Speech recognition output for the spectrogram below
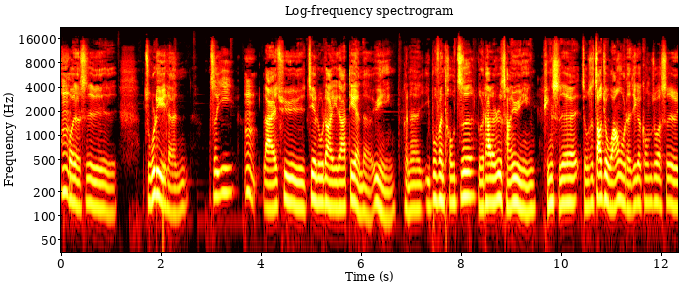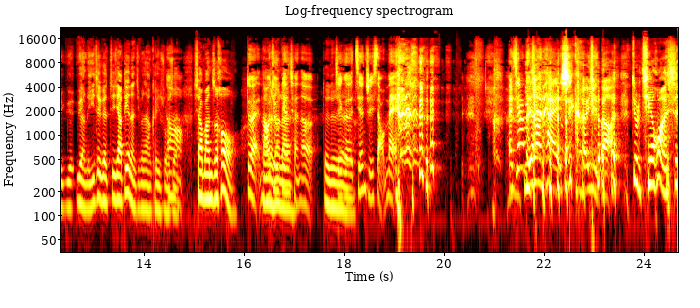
嗯或者是主理人之一，嗯，来去介入到一家店的运营，可能一部分投资和他的日常运营，平时总是朝九晚五的这个工作是远远离这个这家店的，基本上可以说是、嗯下班之后，对，然后就变成了对对对，这个兼职小妹。哎，这样的状态是可以的。就是切换一下，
